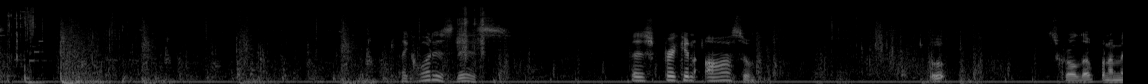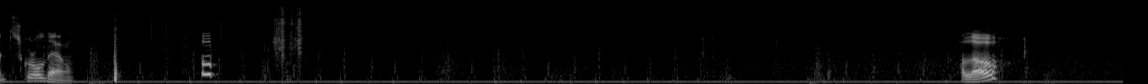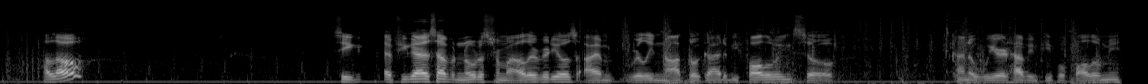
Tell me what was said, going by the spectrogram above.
Like, what is this? That is freaking awesome. Oop. Scrolled up when I meant to scroll down. Hello? Hello? See, if you guys haven't noticed from my other videos, I'm really not the guy to be following, so it's kind of weird having people follow me.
